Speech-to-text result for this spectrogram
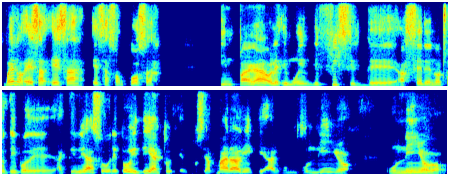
bueno, esas, esas, esas son cosas impagables y muy difícil de hacer en otro tipo de actividad, sobre todo hoy día, entusiasmar a alguien, que algún, un niño, un niño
